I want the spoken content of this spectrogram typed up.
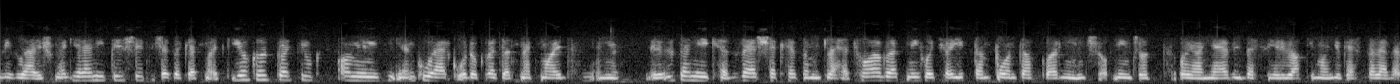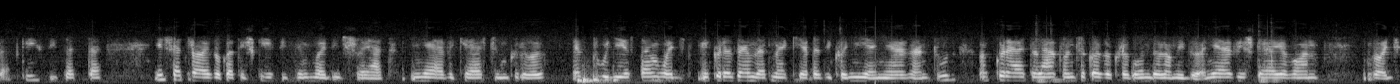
vizuális megjelenítését, és ezeket majd kiakasztatjuk, amin ilyen QR kódok vezetnek majd zenékhez, versekhez, amit lehet hallgatni, hogyha éppen pont akkor nincs, nincs ott olyan nyelvű beszélő, aki mondjuk ezt a levelet készítette, és hát rajzokat is készítünk majd így saját nyelvi kertünkről, ezt úgy értem, hogy mikor az embert megkérdezik, hogy milyen nyelven tud, akkor általában csak azokra gondol, amiből nyelvvizsgája van, vagy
